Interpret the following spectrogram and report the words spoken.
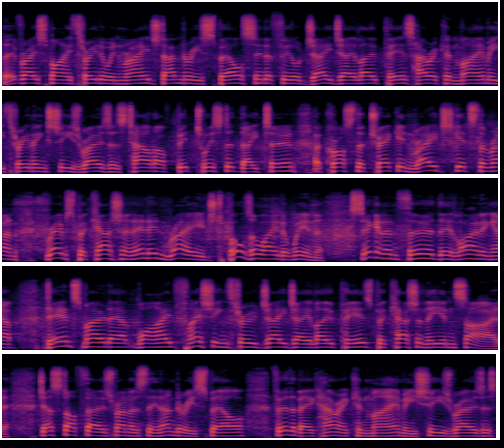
They've raced by three to Enraged under his spell. Centerfield JJ Lopez. Hurricane Miami. Three links. She's Roses tailed off. Bit twisted. They turn across the track. Enraged gets the run. Grabs Percussion and Enraged pulls away to win. Second and third they're lining up. Dance mode out wide. Flashing through JJ Lopez. Percussion the inside Just off those runners then under his spell. Further back, Hurricane Miami, She's Roses,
